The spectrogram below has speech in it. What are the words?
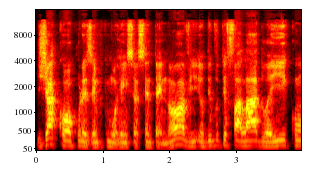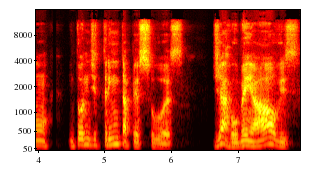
Jacó, por exemplo, que morreu em 69, eu devo ter falado aí com em torno de 30 pessoas. Já Rubem Alves,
